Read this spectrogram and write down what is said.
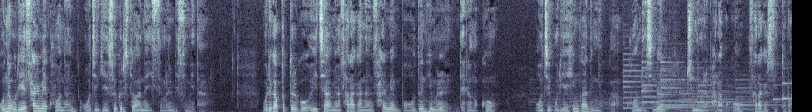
오늘 우리의 삶의 구원은 오직 예수 그리스도 안에 있음을 믿습니다. 우리가 붙들고 의지하며 살아가는 삶의 모든 힘을 내려놓고 오직 우리의 힘과 능력과 구원 되시는 주님을 바라보고 살아갈 수 있도록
